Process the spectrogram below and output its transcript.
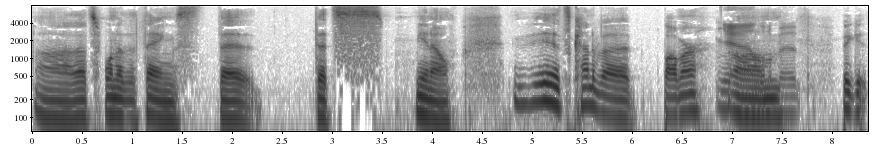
Uh, that's one of the things that that's you know, it's kind of a bummer. Yeah. a Um, little bit. big,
